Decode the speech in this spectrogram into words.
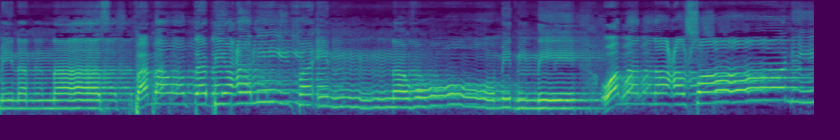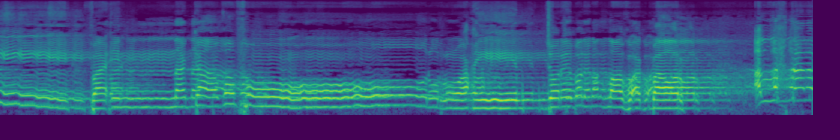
من الناس فمن تبعني فإنه مني ومن عصاني فإنك غفور রহিম জোরে বলেন আল্লাহু আকবার আল্লাহ তাআলা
